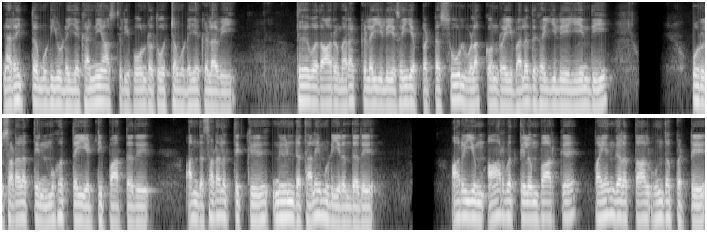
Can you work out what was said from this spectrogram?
நரைத்த முடியுடைய கன்னியாஸ்திரி போன்ற தோற்றமுடைய கிளவி தேவதாறு மரக்கிளையிலே செய்யப்பட்ட சூழ் விளக்கொன்றை வலது கையிலே ஏந்தி ஒரு சடலத்தின் முகத்தை எட்டி பார்த்தது. அந்த சடலத்திற்கு நீண்ட தலைமுடி இருந்தது. அறியும் ஆர்வத்திலும் பார்க்க பயங்கரத்தால் உந்தப்பட்டு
